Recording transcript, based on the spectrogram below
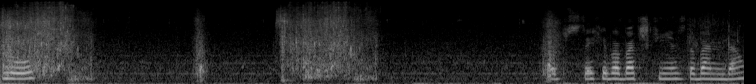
plus. Ups, tej chyba baczki nie zdobędę.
